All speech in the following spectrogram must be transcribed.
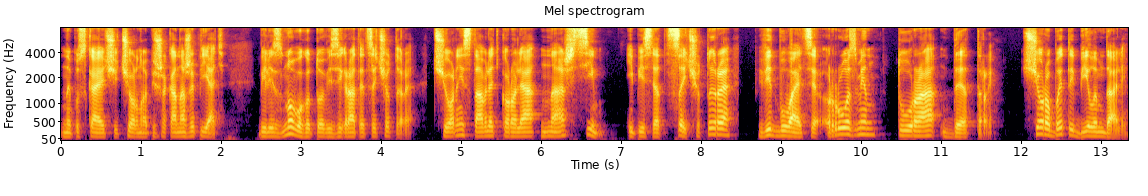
не пускаючи чорного пішака на g5. Білі знову готові зіграти c4. Чорні ставлять короля на h7. І після c4 відбувається розмін тура d3. Що робити білим далі?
